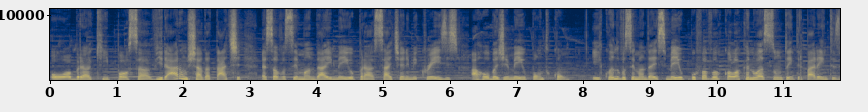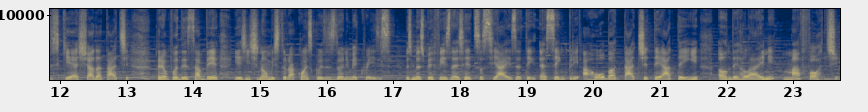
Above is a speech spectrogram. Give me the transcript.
obra que possa virar um chá da Tati, é só você mandar e-mail para siteanimecrazes@gmail.com. E quando você mandar esse e-mail, por favor, coloca no assunto entre parênteses que é chá da Tati, para eu poder saber e a gente não misturar com as coisas do Anime Crazes. Os meus perfis nas redes sociais é, é sempre arroba tati, T-A-T-I, underline, maforte.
